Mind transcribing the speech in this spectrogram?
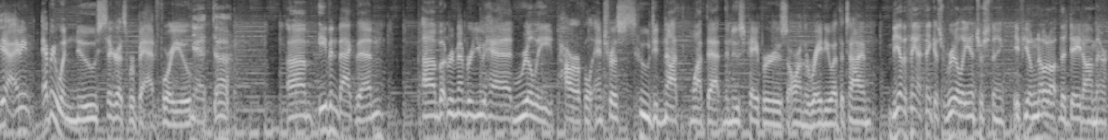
Yeah, I mean, everyone knew cigarettes were bad for you. Yeah, duh. Um, even back then. Uh, but remember, you had really powerful interests who did not want that in the newspapers or on the radio at the time. The other thing I think is really interesting, if you'll note the date on there,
